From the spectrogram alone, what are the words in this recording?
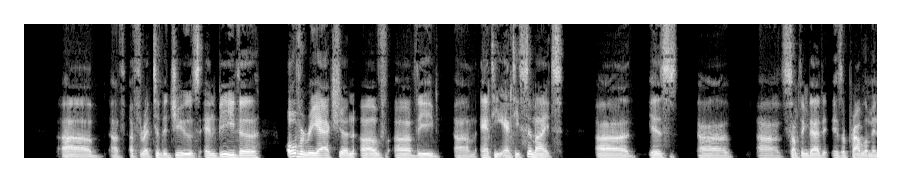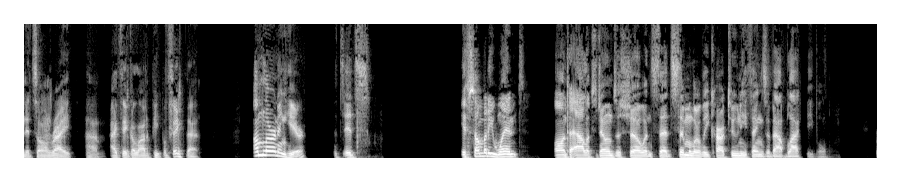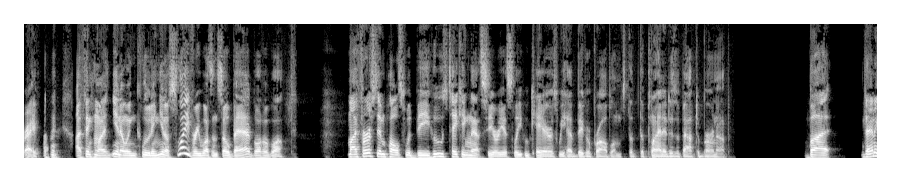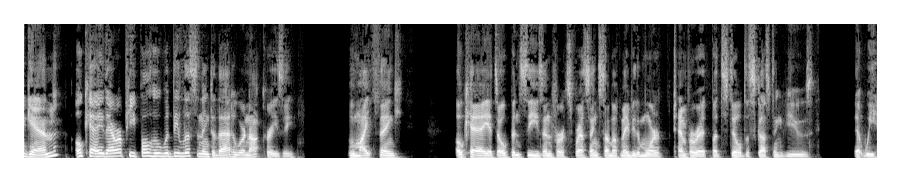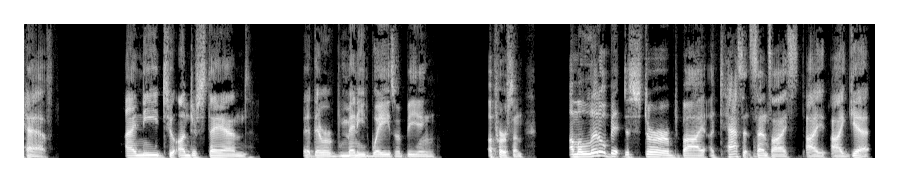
uh, a, a, threat to the Jews, and b the overreaction of the um, anti anti Semites is something that is a problem in its own right. Um, I think a lot of people think that. I'm learning here. It's, it's if somebody went onto Alex Jones's show and said similarly cartoony things about black people, right? I think, I think my, you know, including, you know, slavery wasn't so bad, blah blah blah. My first impulse would be, who's taking that seriously? Who cares? We have bigger problems. The the planet is about to burn up. But then again, okay, there are people who would be listening to that who are not crazy who might think, okay, it's open season for expressing some of maybe the more temperate but still disgusting views that we have. I need to understand that there are many ways of being a person. I'm a little bit disturbed by a tacit sense I, I, I get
